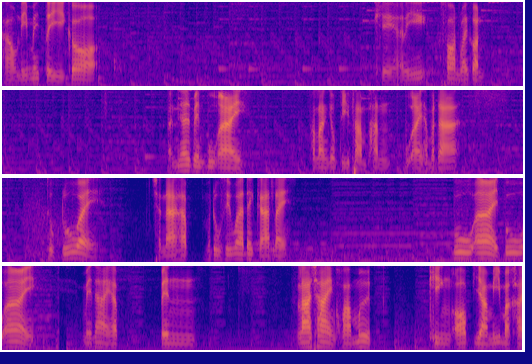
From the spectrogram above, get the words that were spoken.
คราวนี้ไม่ตีก็ โอเค อันนี้ซ่อนไว้ก่อน นนี้น่าจะเป็นบูไอพลังโจมตี 3,000 บูไอธรรมดา ถูกด้วย ชนะครับ มาดูซิว่าได้การ์ดอะไร บูไอบูไอไม่ได้ครับ เป็นราชาแห่งความมืด King of Yami มาไคร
